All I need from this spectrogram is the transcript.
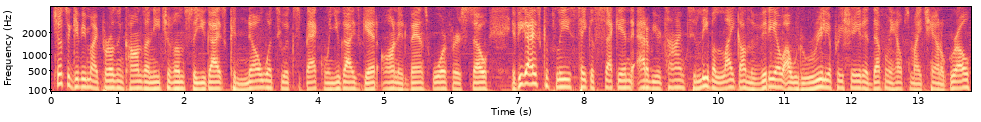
just to give you my pros and cons on each of them so you guys can know what to expect when you guys get on advanced warfare. So if you guys could please take a second out of your time to leave a like on the video i would really appreciate it, it definitely helps my channel grow.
